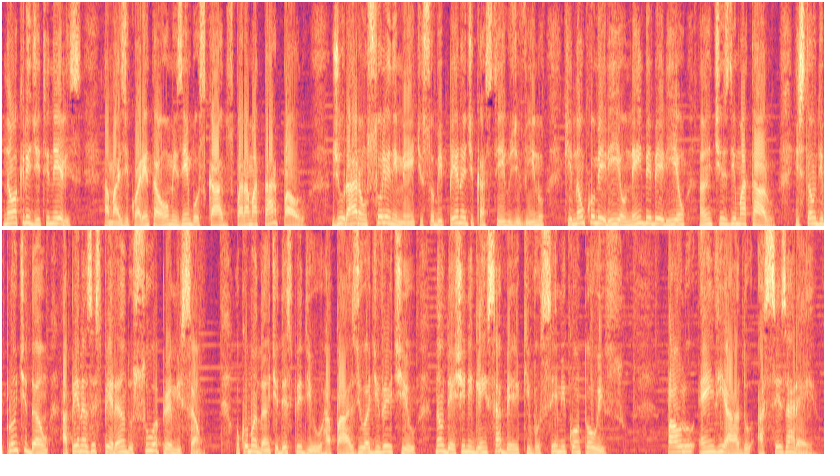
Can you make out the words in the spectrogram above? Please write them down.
Não acredite neles. Há mais de 40 homens emboscados para matar Paulo. Juraram solenemente, sob pena de castigo divino, que não comeriam nem beberiam antes de matá-lo. Estão de prontidão, apenas esperando sua permissão. O comandante despediu o rapaz e o advertiu: Não deixe ninguém saber que você me contou isso. Paulo é enviado a Cesareia.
